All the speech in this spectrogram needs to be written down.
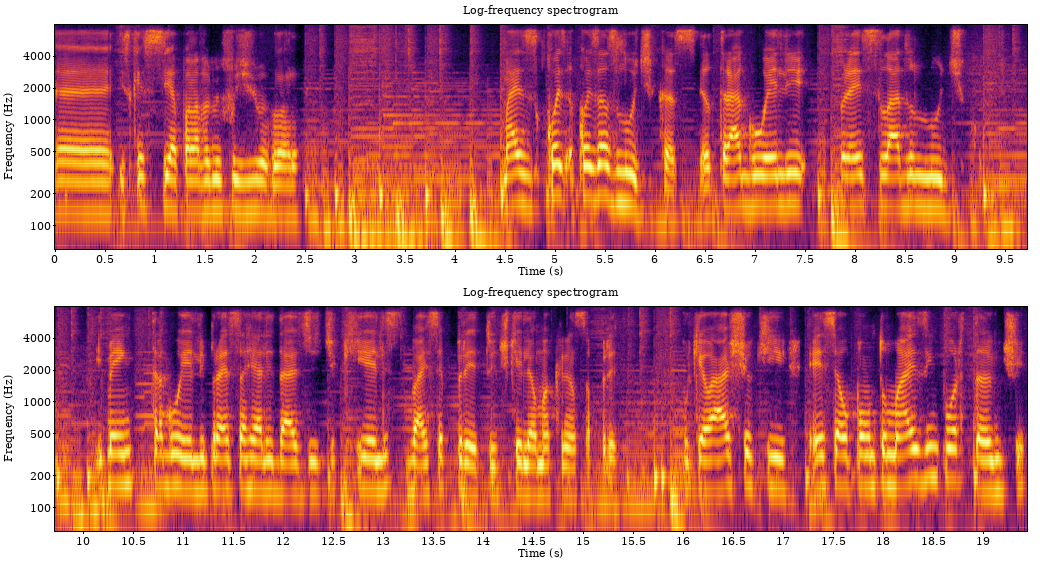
É, esqueci, a palavra me fugiu agora. Mas coisa, coisas lúdicas. Eu trago ele para esse lado lúdico. E também trago ele para essa realidade de que ele vai ser preto e de que ele é uma criança preta. Porque eu acho que esse é o ponto mais importante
